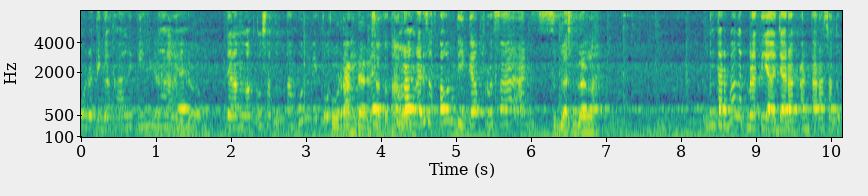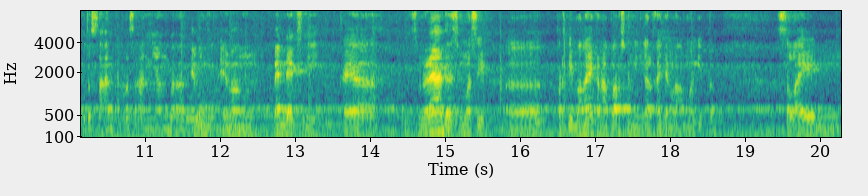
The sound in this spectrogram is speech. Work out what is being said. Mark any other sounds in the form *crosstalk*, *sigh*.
udah tiga kali pindah Tiga kali ya. dong. Dalam waktu satu tahun itu. kurang dari Eh, satu tahun Kurang dari satu tahun tiga perusahaan. 11 bulan lah Bentar banget berarti ya jarak antara satu perusahaan ke perusahaan yang baru. emang emang pendek sih kayak sebenarnya ada semua sih eh, pertimbangannya kenapa harus meninggalkan yang lama gitu selain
